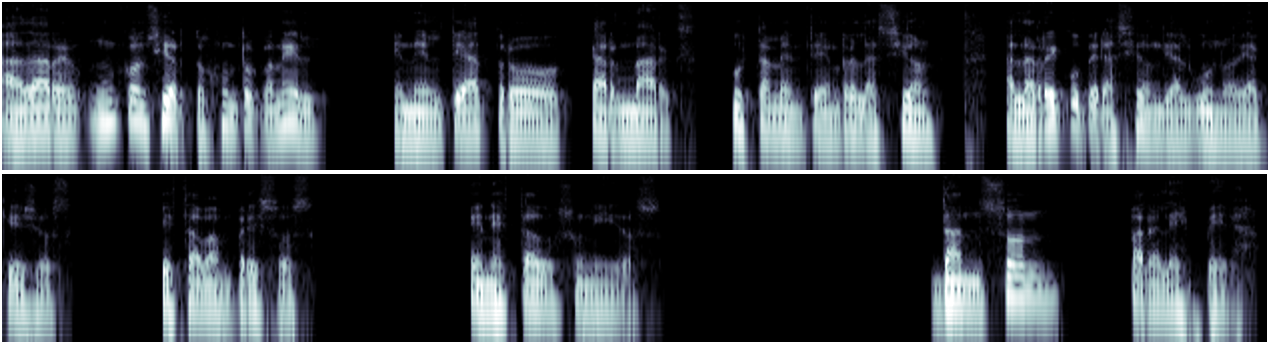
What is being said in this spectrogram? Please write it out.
a dar un concierto junto con él en el Teatro Karl Marx, justamente en relación a la recuperación de algunos de aquellos que estaban presos en Estados Unidos. Danzón para la espera.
